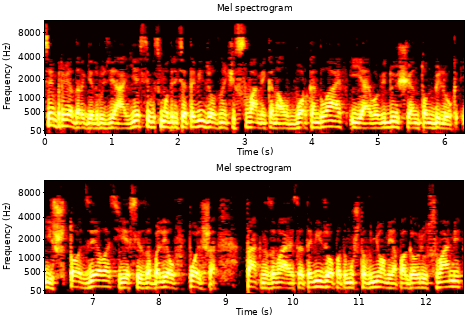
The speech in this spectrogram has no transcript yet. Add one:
Всем привет, дорогие друзья! Если вы смотрите это видео, значит с вами канал Work and Life и я его ведущий Антон Белюк. И что делать, если заболел в Польше? Так называется это видео, потому что в нем я поговорю с вами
